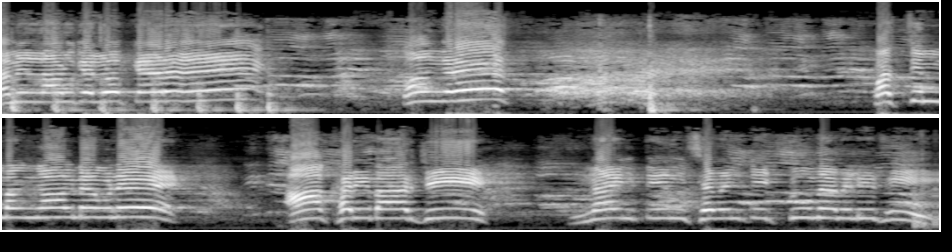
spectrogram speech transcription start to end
तमिलनाडु के लोग कह रहे हैं, कांग्रेस, पश्चिम बंगाल में उन्हें आखिरी बार जीत 1972 में मिली थी।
